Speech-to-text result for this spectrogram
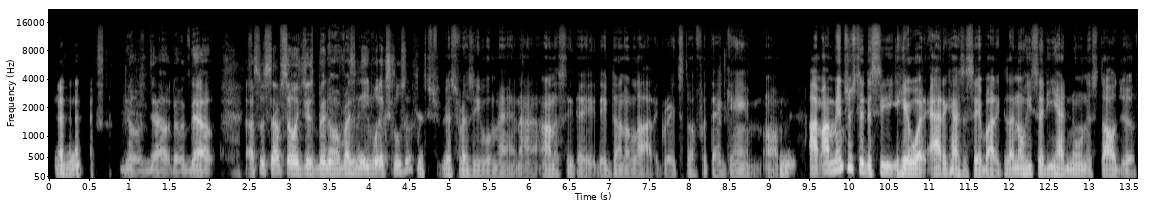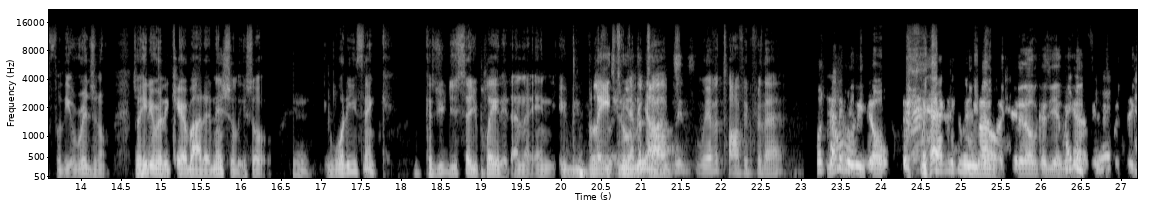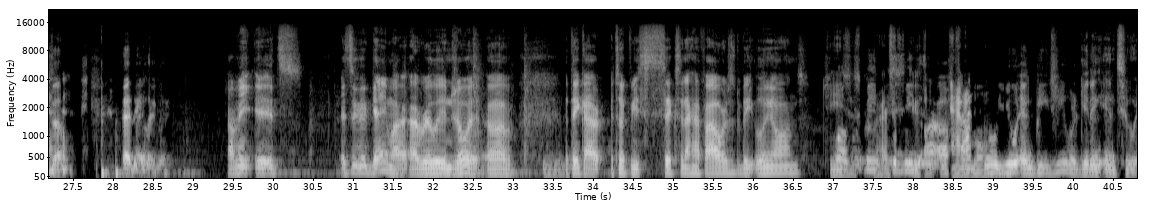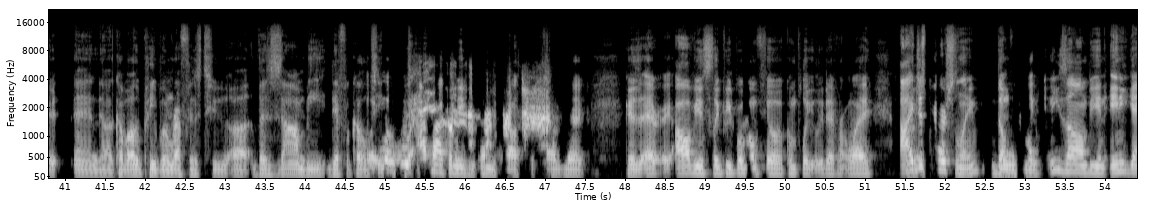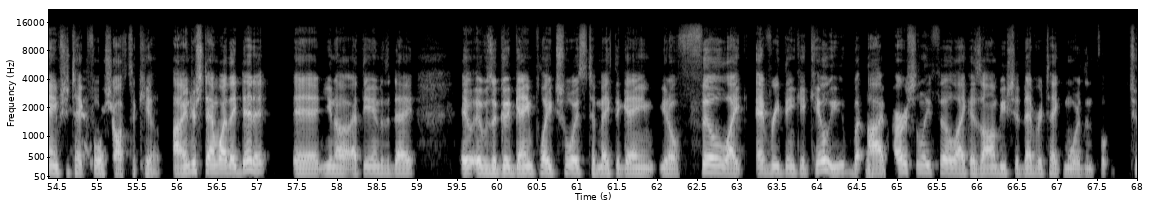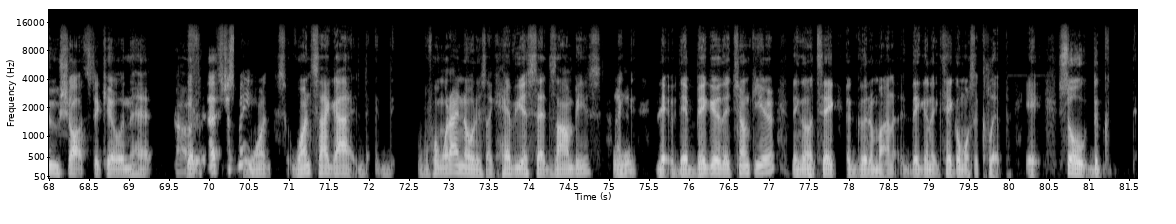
Mhm. No doubt, no doubt. That's what's up. So it's just been a Resident Evil exclusive. just just Res Evil, man. I, honestly, they they've done a lot of great stuff with that game. Um, Mm. I'm I'm interested to see hear what Addict has to say about it because I know he said he had no nostalgia for the original, so he Mhm. didn't really care about it initially. So, Mhm. what do you think? Because you just said you played it and and you blazed We through have, a Leon's. topic. we have a topic for that. Well, technically we don't. We Technically, we don't. get it over because yeah, we got didn't to see switch things up. Technically. I mean, it's it's a good game. I, I really enjoy it. Uh, Mhm. I think I it took me six and a half hours to beat Leon's. Well, Jesus to be, Christ, to be uh, an animal. you and BG were getting into it, and uh, a couple other people in reference to uh, the zombie difficulty. Well, well, I'm not going to even come across the subject because obviously people are going to feel a completely different way. I just personally don't Mhm. think any zombie in any game should take four shots to kill. I understand why they did it, and you know, at the end of the day, it, it was a good gameplay choice to make the game, you know, feel like everything could kill you. But I personally feel like a zombie should never take more than fo- two shots to kill in the head. Oh, But that's just me. once once I got from what I noticed, like heavier set zombies, like Mhm. they, they're bigger, they're chunkier, they're gonna take a good amount of they're gonna take almost a clip. It, so the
